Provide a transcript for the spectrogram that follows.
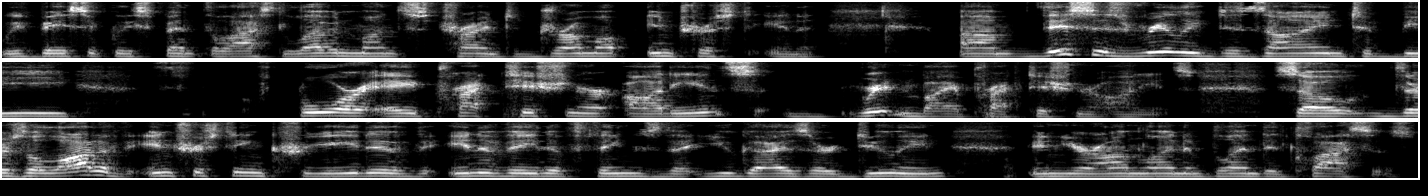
we've basically spent the last 11 months trying to drum up interest in it. Um, this is really designed to be for a practitioner audience, written by a practitioner audience. So there's a lot of interesting, creative, innovative things that you guys are doing in your online and blended classes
